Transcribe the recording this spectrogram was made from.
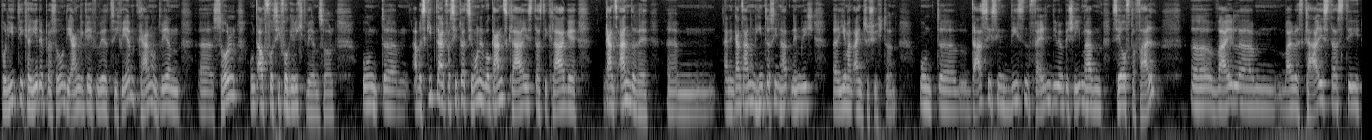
Politiker, jede Person, die angegriffen wird, sich wehren kann und wehren äh, soll und auch vor sich vor Gericht wehren soll. Und, ähm, aber es gibt einfach Situationen, wo ganz klar ist, dass die Klage ganz andere, ähm, einen ganz anderen Hintersinn hat, nämlich jemand einzuschüchtern. Und äh, das ist in diesen Fällen, die wir beschrieben haben, sehr oft der Fall, äh, weil, ähm, weil es klar ist, dass, die,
